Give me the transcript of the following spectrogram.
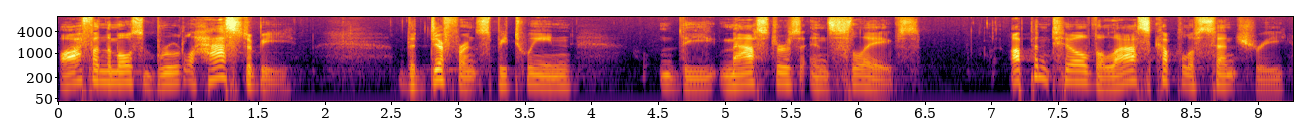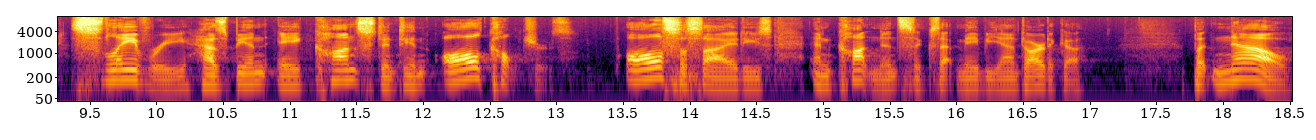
often the most brutal, has to be the difference between the masters and slaves up until the last couple of centuries, slavery has been a constant in all cultures, all societies, and continents, except maybe Antarctica. But now,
